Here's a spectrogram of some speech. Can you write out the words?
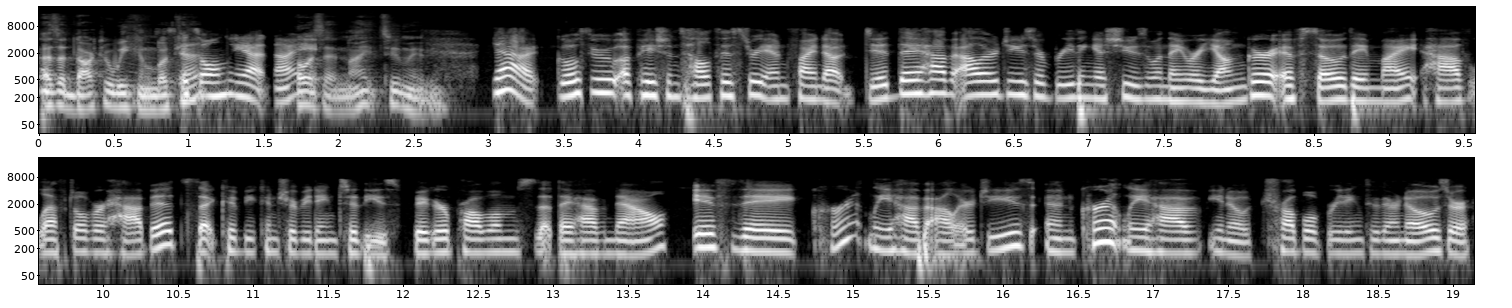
as a doctor, we can look it's at? It's only at night. Oh, it's at night too, maybe. Yeah, go through a patient's health history and find out did they have allergies or breathing issues when they were younger? If so, they might have leftover habits that could be contributing to these bigger problems that they have now. If they currently have allergies and currently have, you know, trouble breathing through their nose or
